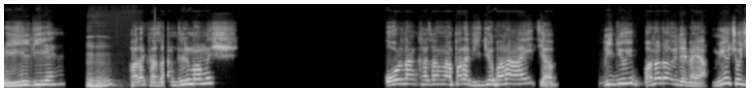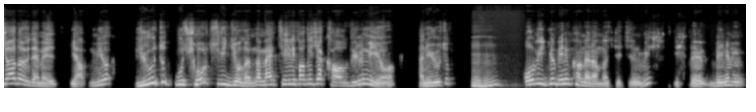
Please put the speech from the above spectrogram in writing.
değil diye. Hı hı. Para kazandırmamış. Oradan kazanılan para video bana ait ya. Videoyu bana da ödeme yapmıyor, çocuğa da ödeme yapmıyor. YouTube bu shorts videolarında ben telif atacak kaldırmıyor. Hani YouTube Hı hı. O video benim kameramla çekilmiş. İşte benim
